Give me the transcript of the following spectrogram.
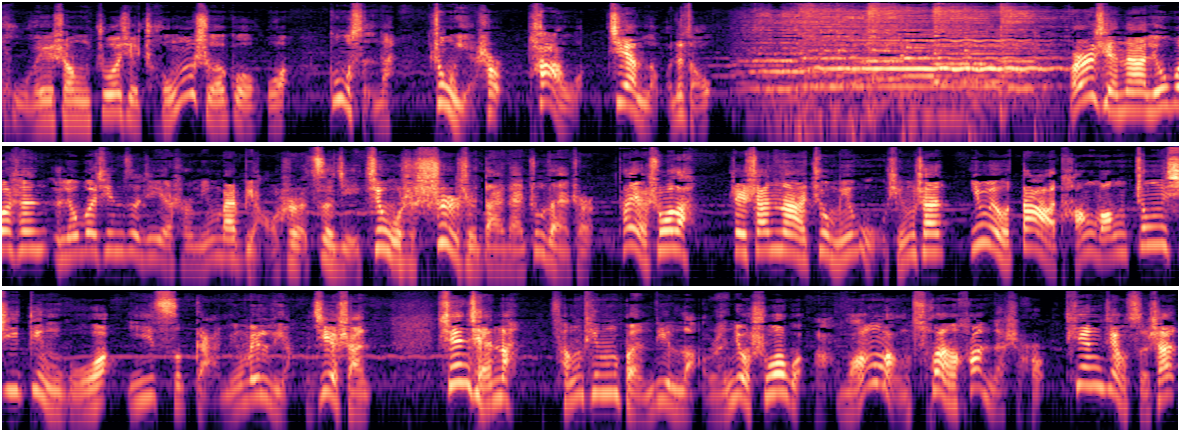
虎为生，捉些虫蛇过活，故此呢，众野兽怕我，见了我就走。而且呢，刘伯申、刘伯钦自己也是明白表示，自己就是世世代代住在这儿。他也说了，这山呢就名五行山，因为有大唐王征西定国，以此改名为两界山。先前呢。曾听本地老人就说过啊，王莽篡汉的时候，天降此山，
